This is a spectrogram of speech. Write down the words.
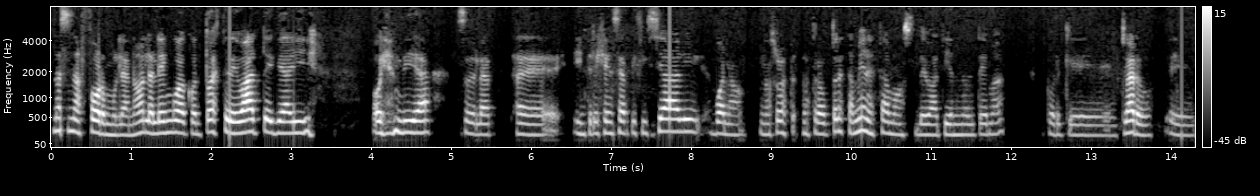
no es una fórmula, ¿no? La lengua con todo este debate que hay hoy en día sobre la eh, inteligencia artificial, bueno, nosotros los traductores también estamos debatiendo el tema porque, claro, eh,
